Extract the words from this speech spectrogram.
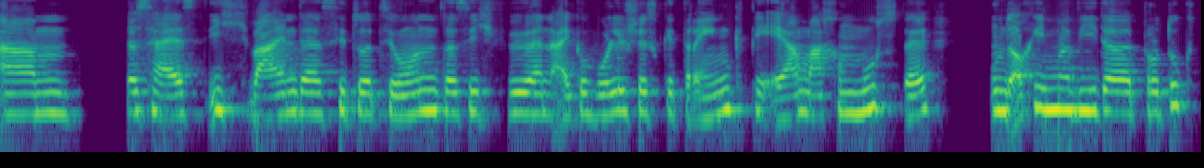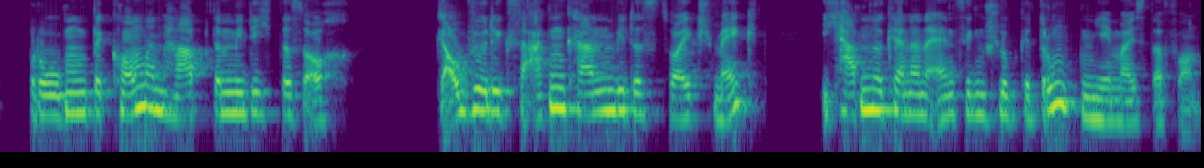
Ähm, das heißt, ich war in der Situation, dass ich für ein alkoholisches Getränk PR machen musste und auch immer wieder Produktproben bekommen habe, damit ich das auch glaubwürdig sagen kann, wie das Zeug schmeckt. Ich habe nur keinen einzigen Schluck getrunken jemals davon.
